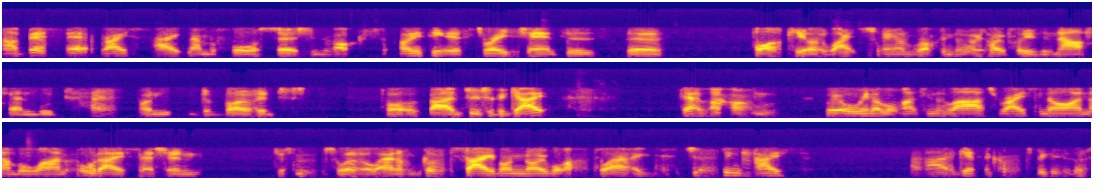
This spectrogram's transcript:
Uh, best bet, race eight, number four, Search and Rocks. Only think there's three chances. The five kilo weight swing on Rock and Noise hopefully is enough and would take on devoted for, uh, due to the gate. Sounds like um, we're all in alliance in the last race nine, number one, all day session. Just moves well, and I'm going to save on no white flag just in case uh, it gets across because it's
